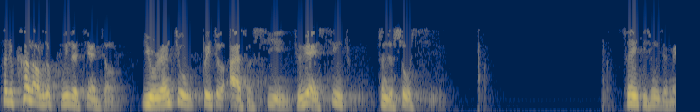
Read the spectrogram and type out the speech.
他就看到了这福音的见证。有人就被这个爱所吸引，就愿意信主，甚至受洗。所以弟兄姐妹，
